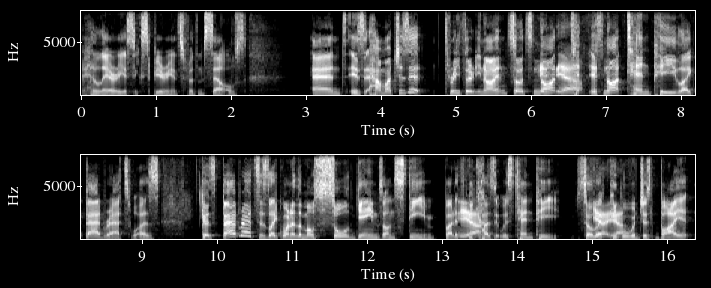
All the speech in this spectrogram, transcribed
hilarious experience for themselves. And is how much is it? 339. So it's not yeah. te- it's not 10p like Bad Rats was because Bad Rats is like one of the most sold games on Steam, but it's Yeah. because it was 10p. So Yeah, like people yeah. would just buy it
